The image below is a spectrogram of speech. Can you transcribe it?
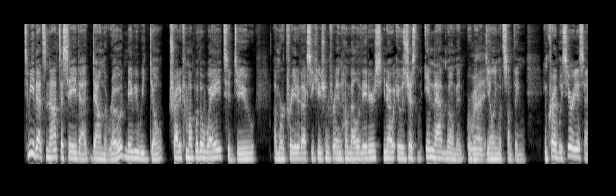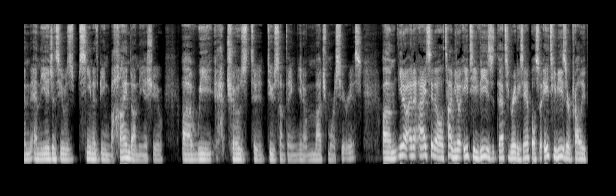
to me, that's not to say that down the road, maybe we don't try to come up with a way to do a more creative execution for in-home elevators. You know, it was just in that moment where right. we were dealing with something incredibly serious and, and the agency was seen as being behind on the issue, uh, we chose to do something, you know, much more serious. Um, you know, and I say that all the time. You know, ATVs. That's a great example. So ATVs are probably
